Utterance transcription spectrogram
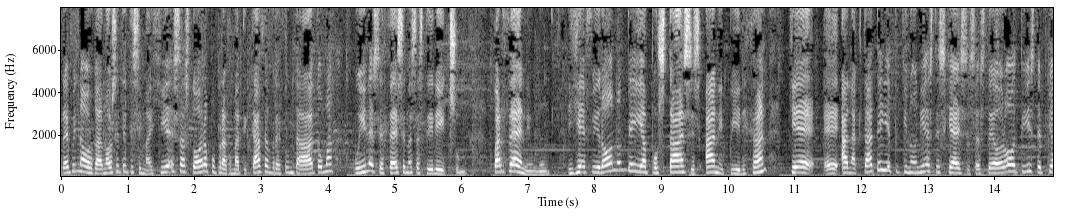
Πρέπει να οργανώσετε τις συμμαχίες σας τώρα που πραγματικά θα βρεθούν τα άτομα που είναι σε θέση να σας στηρίξουν. Παρθένη μου, γεφυρώνονται οι αποστάσεις αν υπήρχαν και ε, ανακτάτε η επικοινωνία στις σχέσεις σας. Θεωρώ ότι είστε πιο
